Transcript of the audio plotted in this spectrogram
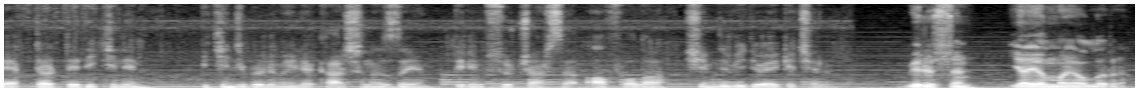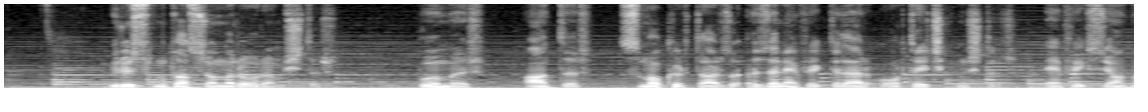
Left 4 Dead 2'nin ikinci bölümüyle karşınızdayım. Dilim sürçerse affola. Şimdi videoya geçelim. Virüsün yayılma yolları. Virüs mutasyonlara uğramıştır. Boomer, Hunter, Smoker tarzı özel enfekteler ortaya çıkmıştır. Enfeksiyon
